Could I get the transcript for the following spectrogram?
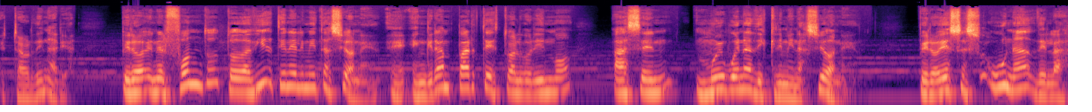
extraordinarias. Pero en el fondo todavía tiene limitaciones. Eh, en gran parte estos algoritmos hacen muy buenas discriminaciones, pero eso es una de las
